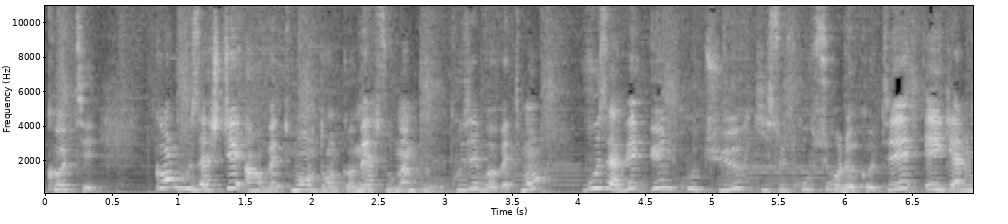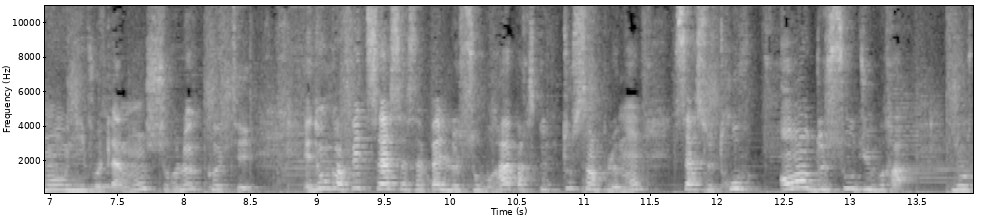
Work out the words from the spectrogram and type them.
côté. Quand vous achetez un vêtement dans le commerce ou même que vous cousez vos vêtements, vous avez une couture qui se trouve sur le côté et également au niveau de la manche sur le côté. Et donc en fait ça, ça s'appelle le sous-bras parce que tout simplement ça se trouve en dessous du bras. Donc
